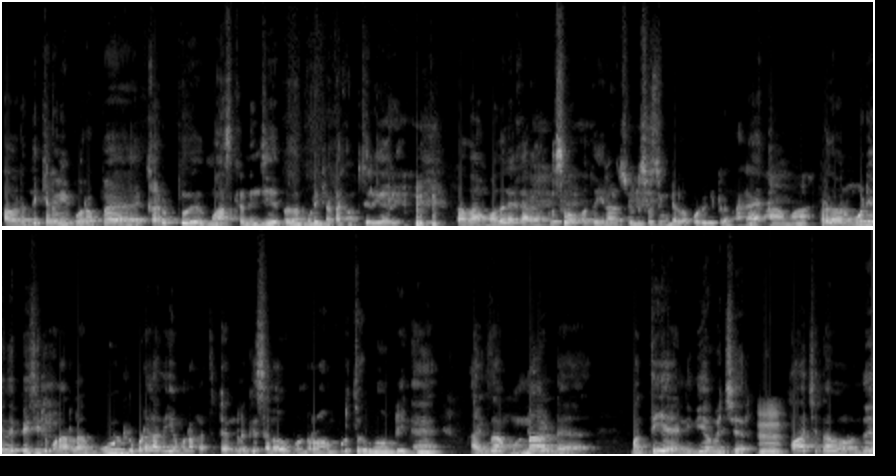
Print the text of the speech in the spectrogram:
அவர் வந்து கிளம்பி போறப்ப கருப்பு மாஸ்க் அணிஞ்சு இப்பதான் முடி கட்ட காமிச்சிருக்காரு. அதான் மதுரைக்காரங்க குசுவா பாத்தீங்களான்னு சொல்லி சோசியல் மீடியால போட்டுக்கிட்டு இருந்தாங்க. ஆமா. பிரதமர் மோடி வந்து பேசிட்டு போனார்ல மூன்று மடங்கு அதிகமா நாங்க திட்டங்களுக்கு செலவு பண்றோம் கொடுத்துருக்கோம் அப்படின்னு. அதுக்குதான் முன்னாள் மத்திய நிதியமைச்சர் ப சிதம்பரம் வந்து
